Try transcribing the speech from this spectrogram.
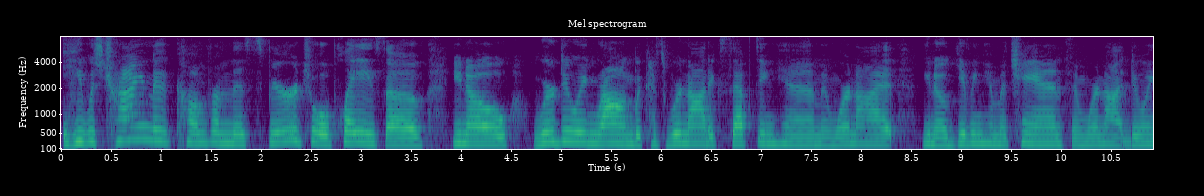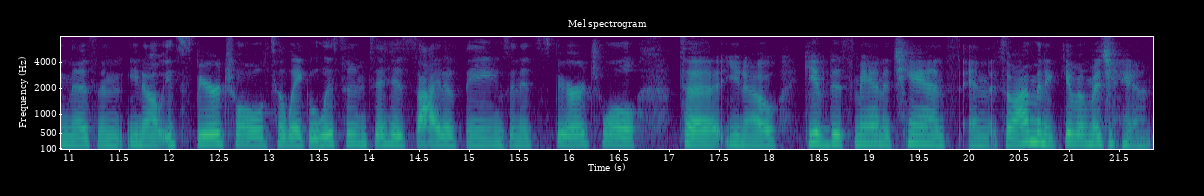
he was trying to come from this spiritual place of, you know, we're doing wrong because we're not accepting him and we're not, you know, giving him a chance and we're not doing this. And, you know, it's spiritual to like listen to his side of things and it's spiritual to, you know, give this man a chance. And so I'm going to give him a chance,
